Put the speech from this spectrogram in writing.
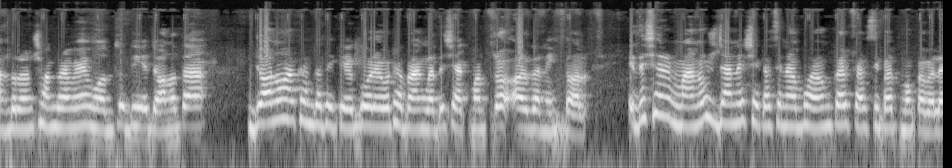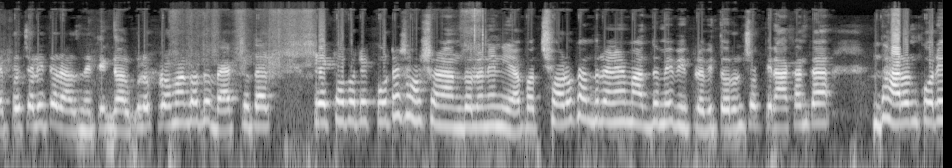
আন্দোলন সংগ্রামের মধ্য দিয়ে জনতা জন আকাঙ্ক্ষা থেকে গড়ে ওঠা বাংলাদেশ একমাত্র অর্গানিক দল। এদেশের মানুষ জানে শেখ হাসিনা ভয়ঙ্কর ফ্যাসিবাদ মোকাবেলায় প্রচলিত রাজনৈতিক দলগুলো ক্রমাগত ব্যর্থতার প্রেক্ষাপটে কোটা সংস্কার আন্দোলনে নিরাপদ সড়ক আন্দোলনের মাধ্যমে বিপ্লবী তরুণ শক্তির আকাঙ্ক্ষা ধারণ করে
